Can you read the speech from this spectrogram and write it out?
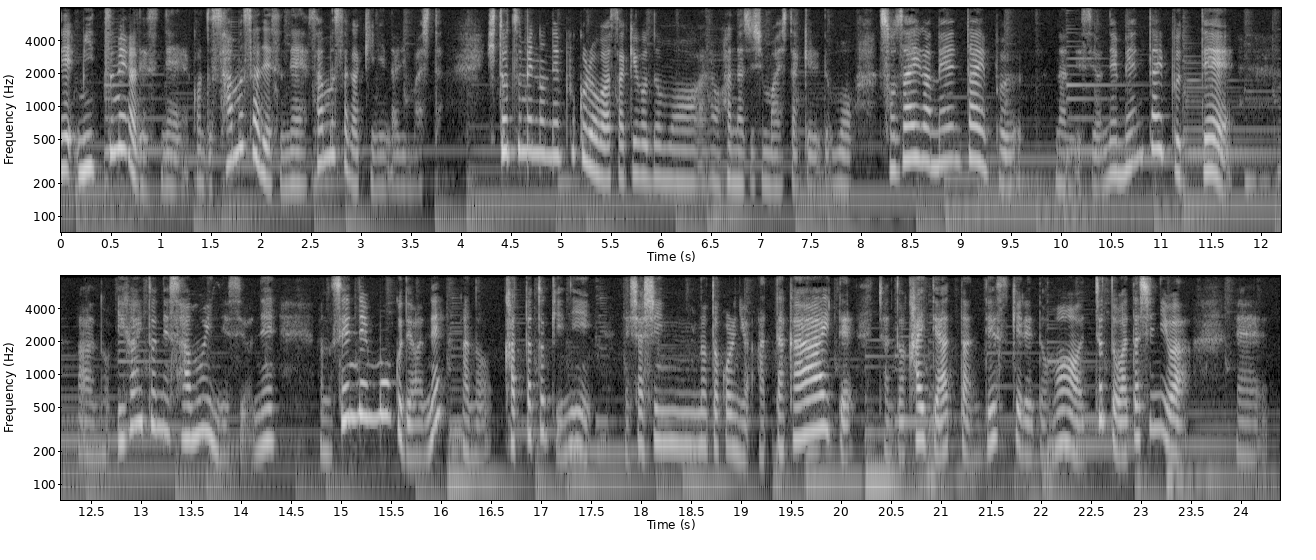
で3つ目がですね今度寒さですね。寒さが気になりました。1つ目の寝袋は先ほどもあのお話ししましたけれども素材が綿タイプなんですよね。綿タイプってあの意外とね寒いんですよね。あの宣伝文句ではねあの買った時に写真のところには「あったかい」ってちゃんと書いてあったんですけれどもちょっと私には、えー、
